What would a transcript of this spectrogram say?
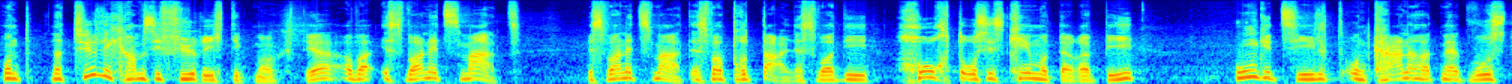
Und natürlich haben sie viel richtig gemacht, ja, aber es war nicht smart. Es war nicht smart, es war brutal. Es war die Hochdosis Chemotherapie, ungezielt und keiner hat mehr gewusst,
